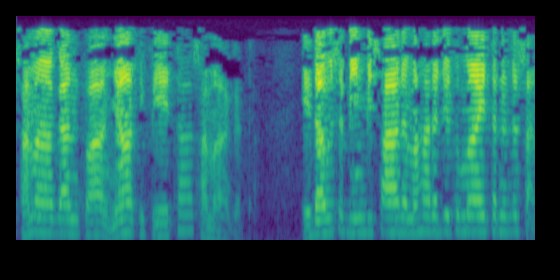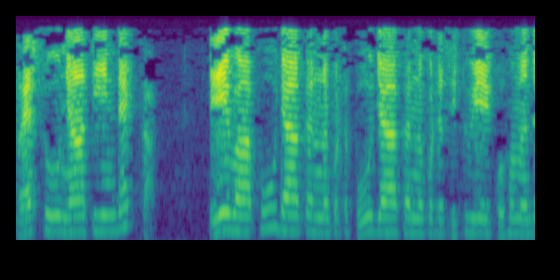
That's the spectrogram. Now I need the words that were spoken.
සමාගන්त्वा ඥාතිපේතා සමාගත ඒ දවස බිම්බිසාර මහරජතුමා එතනට රැස් වූ ඥාතීන් දැක්කා. ඒවා පූජා කරනකොට පූජා කරනකොට සිටුවේ කොහොමද?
